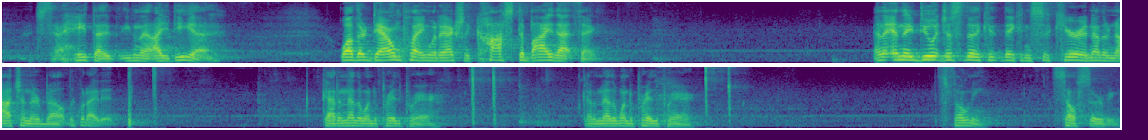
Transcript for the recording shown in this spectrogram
I, just, I hate that, even that idea while they're downplaying what it actually costs to buy that thing. And, and they do it just so they can, they can secure another notch on their belt. Look what I did. Got another one to pray the prayer. Got another one to pray the prayer. It's phony, self serving.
